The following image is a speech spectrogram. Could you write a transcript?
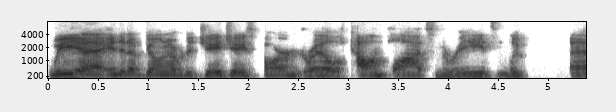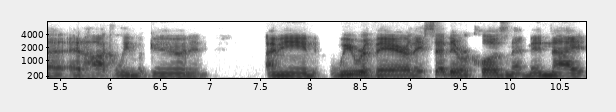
we uh, ended up going over to JJ's Bar and Grill with Colin Plotz and the Reeds and Luke uh, at Hockley Magoon. And I mean, we were there. They said they were closing at midnight.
